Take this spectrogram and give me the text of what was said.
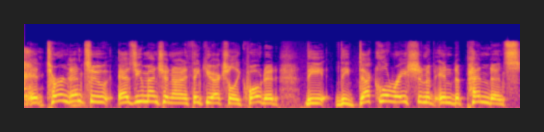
it turned into, as you mentioned, and I think you actually quoted, the, the Declaration of Independence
